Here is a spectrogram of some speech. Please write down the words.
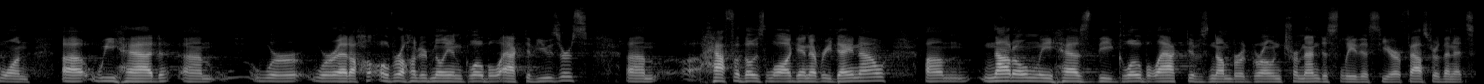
one. Uh, we had, um, we're, we're at a, over 100 million global active users. Um, half of those log in every day now. Um, not only has the global actives number grown tremendously this year, faster than it's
